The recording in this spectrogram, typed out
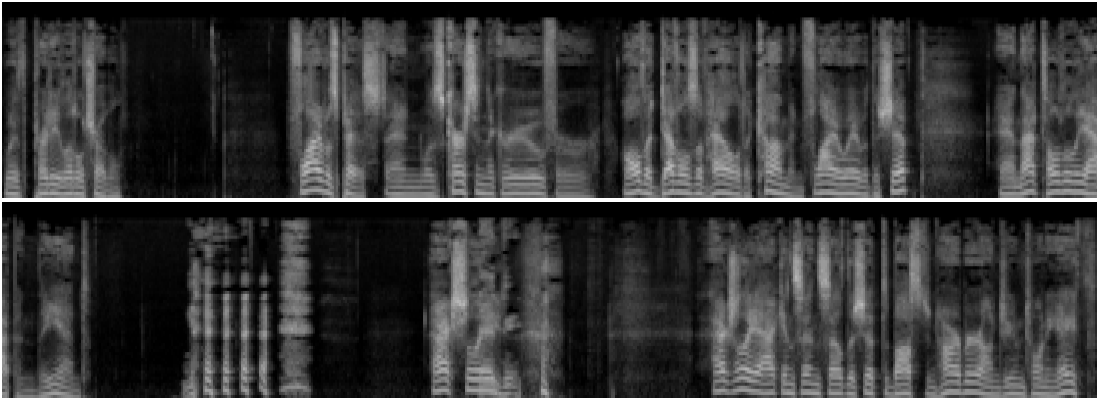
with pretty little trouble. Fly was pissed and was cursing the crew for all the devils of hell to come and fly away with the ship, and that totally happened. The end. Actually, actually, Atkinson sailed the ship to Boston Harbor on June 28th.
